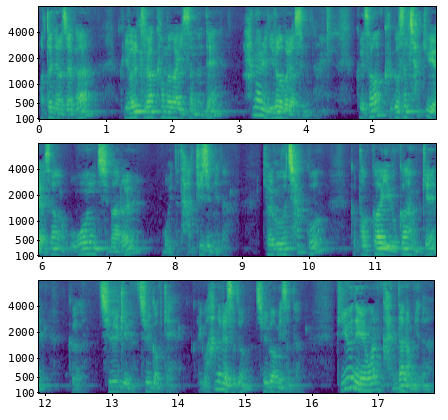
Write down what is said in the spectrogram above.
어떤 여자가 그 열 드라크마가 있었는데 하나를 잃어버렸습니다. 그래서 그것을 찾기 위해서 온 집안을 뭐다 뒤집니다. 결국은 찾고 그 법과 이웃과 함께 그 즐기 즐겁게 그리고 하늘에서도 즐거움이 있었다. 비유 내용은 간단합니다.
